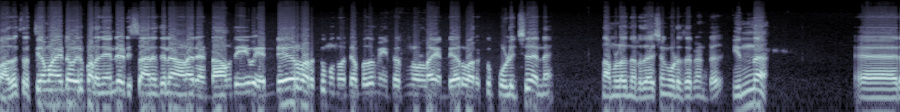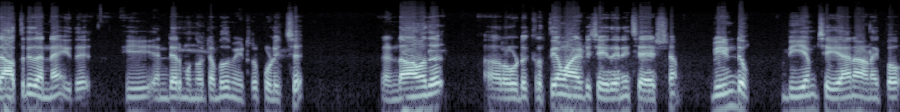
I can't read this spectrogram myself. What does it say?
അപ്പൊ അത് കൃത്യമായിട്ട് അവർ പറഞ്ഞതിന്റെ അടിസ്ഥാനത്തിലാണ് രണ്ടാമത് ഈ എന്റെ വർക്ക് മുന്നൂറ്റമ്പത് മീറ്ററിലുള്ള എന്റെ വർക്ക് പൊളിച്ച് തന്നെ നമ്മൾ നിർദ്ദേശം കൊടുത്തിട്ടുണ്ട്. ഇന്ന് രാത്രി തന്നെ ഇത് ഈ എന്റെ മുന്നൂറ്റമ്പത് മീറ്റർ പൊളിച്ച് രണ്ടാമത് റോഡ് കൃത്യമായിട്ട് ചെയ്തതിന് ശേഷം വീണ്ടും ബി എം ചെയ്യാനാണ് ഇപ്പോൾ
